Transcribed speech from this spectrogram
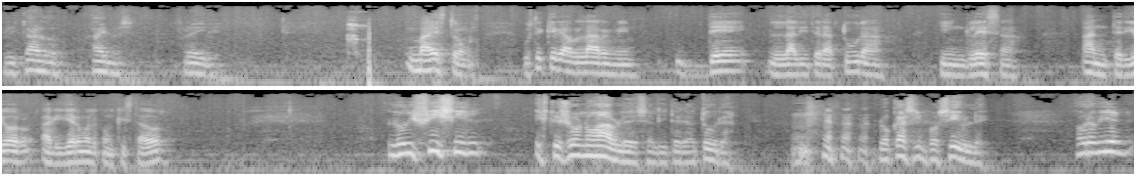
Ricardo Jaimes Freire. Maestro, usted quiere hablarme de la literatura inglesa anterior a Guillermo el Conquistador. Lo difícil es que yo no hable de esa literatura, lo casi imposible. Ahora bien,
